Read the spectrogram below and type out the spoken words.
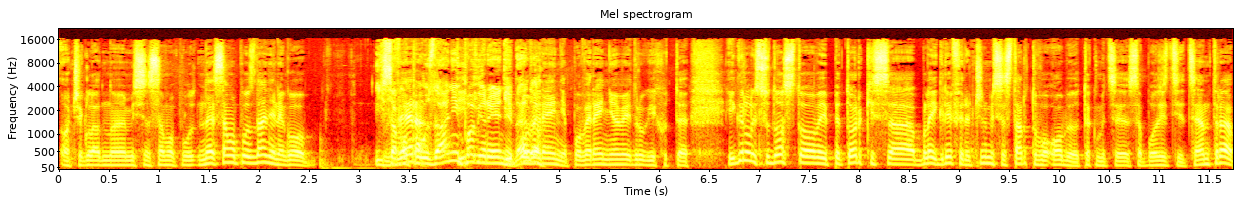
očigledno je, mislim, samo, pou- ne samo pouzdanje, nego I samopouzdanje i povjerenje, I, i da, da. poverenje, poverenje ove drugih u te. Igrali su dosta ove petorki sa Blake Griffin, čini mi se startovo obe utakmice sa pozicije centra.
